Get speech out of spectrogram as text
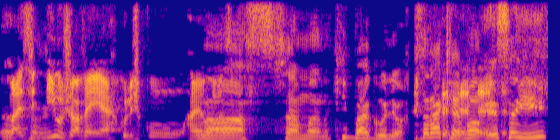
ah, mas e o Jovem Hércules com Ryan Nossa, Gosling? mano, que bagulho. Será que é bom? esse aí,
